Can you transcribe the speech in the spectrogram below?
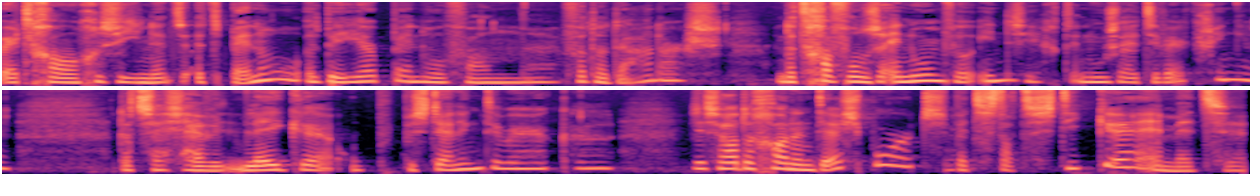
werd gewoon gezien het, het panel, het beheerpanel van, uh, van de daders. En dat gaf ons enorm veel inzicht in hoe zij te werk gingen. Dat zij, zij bleken op bestelling te werken. Dus ze hadden gewoon een dashboard met statistieken en met uh,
